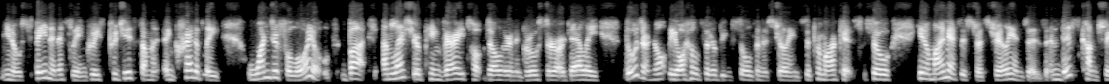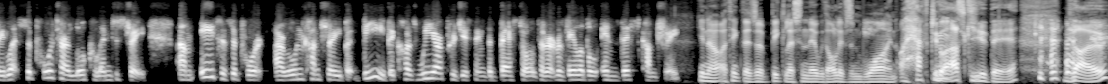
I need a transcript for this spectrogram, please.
you know Spain and Italy and Greece produce some incredibly wonderful oils, but unless you're paying very top dollar in a grocer or deli, those are not the oils that are being sold in Australian supermarkets. So, you know, my message to Australians is: in this country, let's support our local industry. Um, a to support our own country, but B because we are producing the best oils that are available in this country. You know, I think there's a big lesson there with olives and wine. I have to mm. ask you there. though,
